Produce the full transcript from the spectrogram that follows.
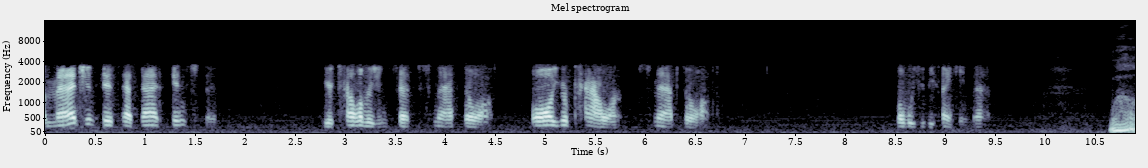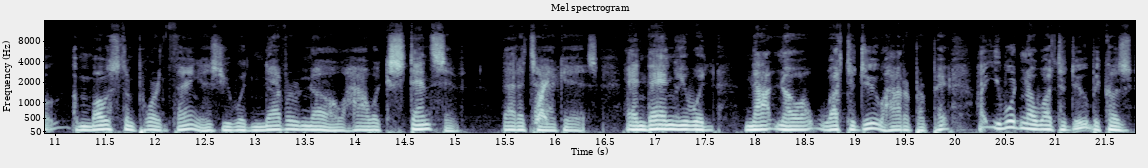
Imagine if at that instant your television set snapped off, all your power snapped off. What would you be thinking then? Well, the most important thing is you would never know how extensive that attack is, and then you would not know what to do, how to prepare. You wouldn't know what to do because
